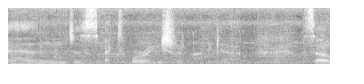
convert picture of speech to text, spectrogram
and just exploration again. So,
